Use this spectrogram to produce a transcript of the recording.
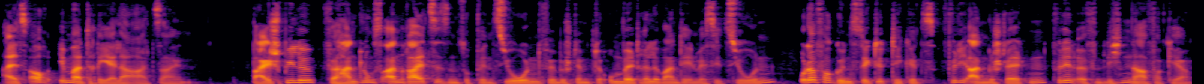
als auch immaterieller Art sein. Beispiele für Handlungsanreize sind Subventionen für bestimmte umweltrelevante Investitionen oder vergünstigte Tickets für die Angestellten für den öffentlichen Nahverkehr.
